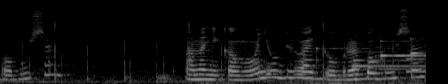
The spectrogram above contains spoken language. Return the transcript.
Бабуся. Она никого не убивает, добрая бабуся.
